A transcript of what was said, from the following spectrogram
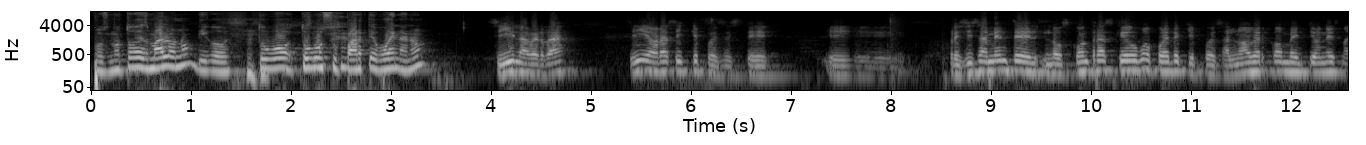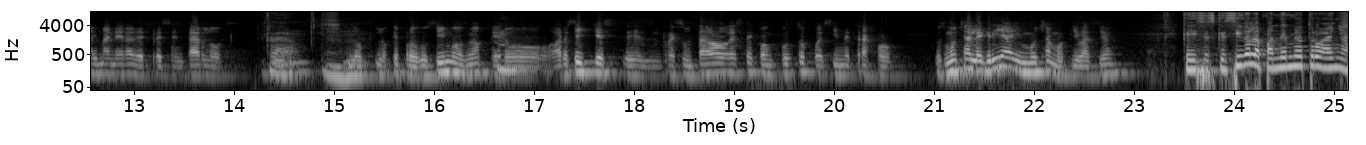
Pues no todo es malo, ¿no? Digo, tuvo, tuvo su parte buena, ¿no? Sí, la verdad. Sí, ahora sí que pues este eh, precisamente los contras que hubo fue de que pues al no haber convenciones no hay manera de presentarlos. Claro. Lo, que producimos, ¿no? Pero ahora sí que el resultado de este concurso pues sí me trajo pues mucha alegría y mucha motivación. ¿Qué dices? ¿Que siga la pandemia otro año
